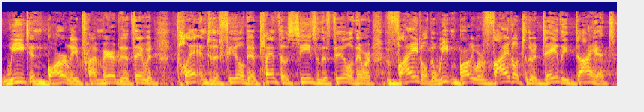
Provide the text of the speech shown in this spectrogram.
wheat and barley primarily that they would plant into the field. They would plant those seeds in the field, and they were vital. The wheat and barley were vital to their daily diet.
